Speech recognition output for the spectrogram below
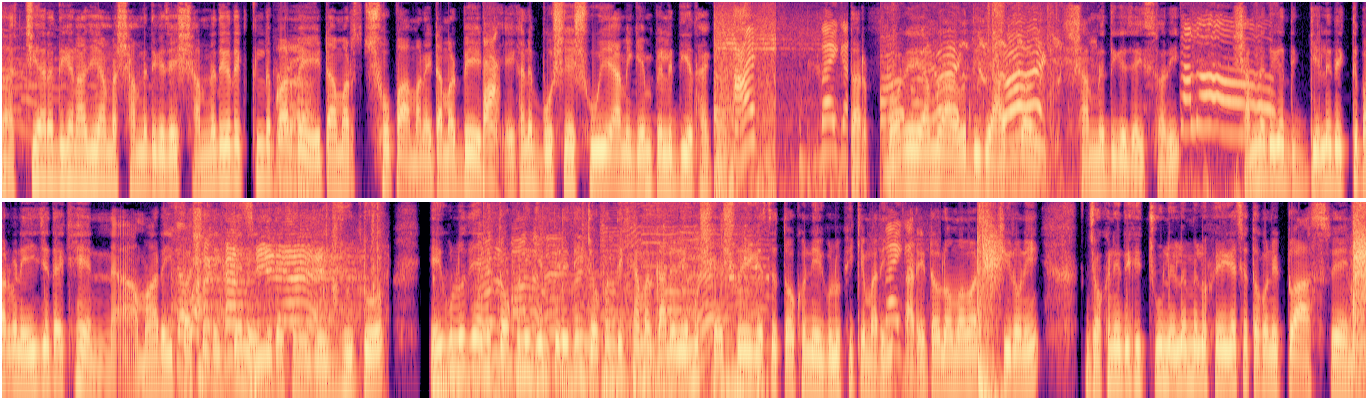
তা চেয়ারের দিকে না যেয়ে আমরা সামনের দিকে যাই সামনের দিকে দেখতে পারবে এটা আমার ছোপা মানে এটা আমার বেড এখানে বসে শুয়ে আমি গেম পেলে দিয়ে থাকি। তারপরে আমরা আরও দিকে আগাই সামনের দিকে যাই সরি সামনের দিকে গেলে দেখতে পারবেন এই যে দেখেন আমার এই পাশে দেখবেন এই যে দেখেন এই যে জুতো। এগুলো দিয়ে আমি তখনই গেম পেলে দিই যখন দেখি আমার গানের এমো শেষ হয়ে গেছে তখনই এগুলো ফিকে মারি। আর এটা হলো আমার চিরনি। যখনই দেখি চুল এলোমেলো হয়ে গেছে তখন একটু আশ্রয় নিই।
